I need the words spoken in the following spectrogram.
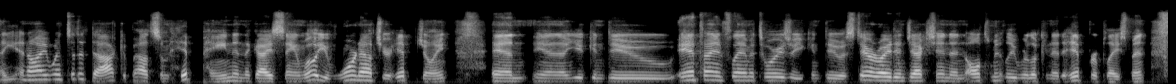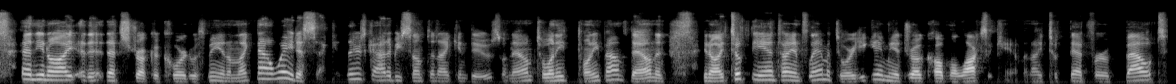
uh, you know, I went to the doc about some hip pain, and the guy's saying, well, you've worn out your hip joint, and, you know, you can do anti inflammatories or you can do a steroid injection. And ultimately, we're looking at a hip replacement. And, you know, I, that struck a chord with me. And I'm like, now, wait a second, there's got to be something I can do. So now I'm 20, 20 pounds down. And, you know, I took the anti inflammatory. He gave me a drug called meloxicam, and I took that for about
